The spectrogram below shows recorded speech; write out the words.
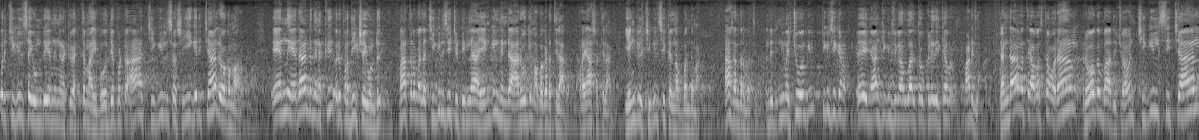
ഒരു ചികിത്സയുണ്ട് എന്ന് നിനക്ക് വ്യക്തമായി ബോധ്യപ്പെട്ടു. ആ ചികിത്സ സ്വീകരിച്ചാൽ രോഗം മാറും. എന്ന് ഏതാണ്ട് നിനക്ക് ഒരു പ്രതീക്ഷയുണ്ട്. മാത്രമല്ല ചികിത്സിച്ചിട്ടില്ല എങ്കിൽ നിന്റെ ആരോഗ്യം അപകടത്തിലാകും പ്രയാസത്തിലാകും. എങ്കിൽ ചികിത്സിക്കൽ നിർബന്ധമാണ്. ആ സന്ദർഭത്തിൽ നിന്റെ നീ മരിച്ചുവെങ്കിൽ ചികിത്സിക്കണം. ഏയ് ഞാൻ ചികിത്സിക്കാൻ അള്ളാൽ തൗക്കലേതിരിക്കാൻ പാടില്ല. രണ്ടാമത്തെ അവസ്ഥ ഒരാൾ രോഗം ബാധിച്ചു. അവൻ ചികിത്സിച്ചാൽ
